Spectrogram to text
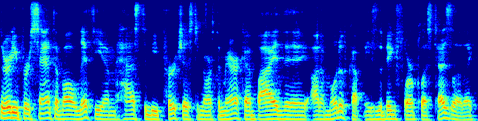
30% of all lithium has to be purchased in North America by the automotive companies, the big four plus Tesla. Like,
